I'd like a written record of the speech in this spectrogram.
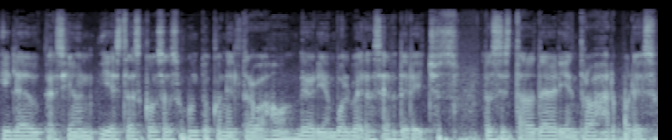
y la educación y estas cosas junto con el trabajo deberían volver a ser derechos. Los estados deberían trabajar por eso.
